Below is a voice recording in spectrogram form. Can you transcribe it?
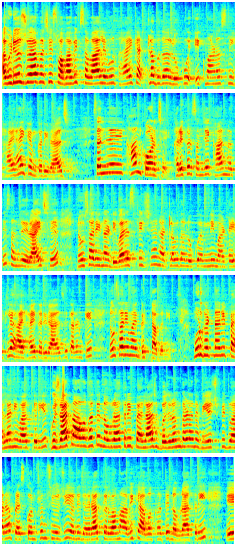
આ વીડિયો જોયા પછી સ્વાભાવિક સવાલ એવો થાય કે આટલા બધા લોકો એક માણસની હાય હાય કેમ કરી રહ્યા છે? સંજય ખાન કોણ છે? ખરેખર સંજય ખાન નથી, સંજય રાય છે. નવસારીના ડીવાયએસપી છે અને આટલા બધા લોકો એમની માટે એટલે હાય હાય કરી રહ્યા છે કારણ કે નવસારીમાં એક ઘટના બની. મૂળ ઘટનાની પહેલાંની વાત કરીએ ગુજરાતમાં આ વખતે નવરાત્રિ પહેલાં જ બજરંગ દળ અને વીએચપી દ્વારા પ્રેસ કોન્ફરન્સ યોજી અને જાહેરાત કરવામાં આવી કે આ વખતે નવરાત્રિ એ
